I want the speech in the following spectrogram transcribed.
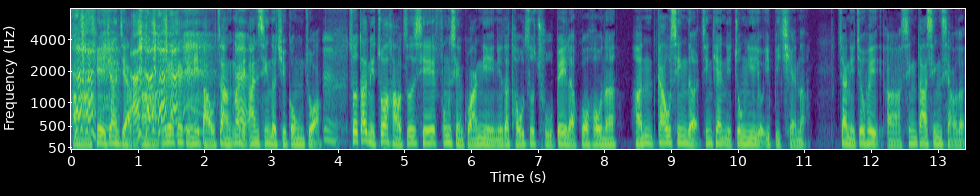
啊，可以这样讲 啊，因为该给你保障，让你安心的去工作。嗯，所以当你做好这些风险管理，你的投资储备了过后呢，很高兴的，今天你终于有一笔钱了。这样你就会啊心大心小的，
